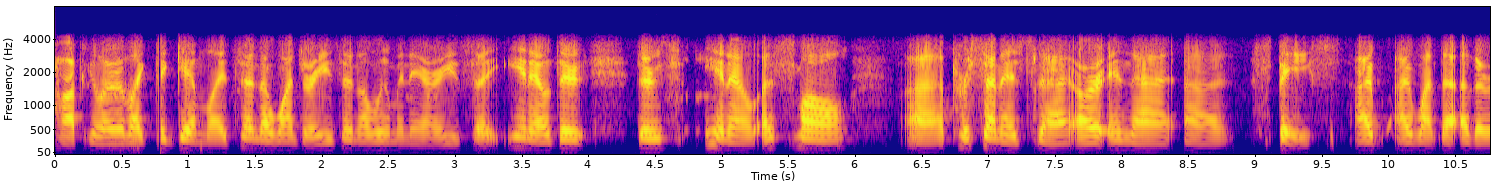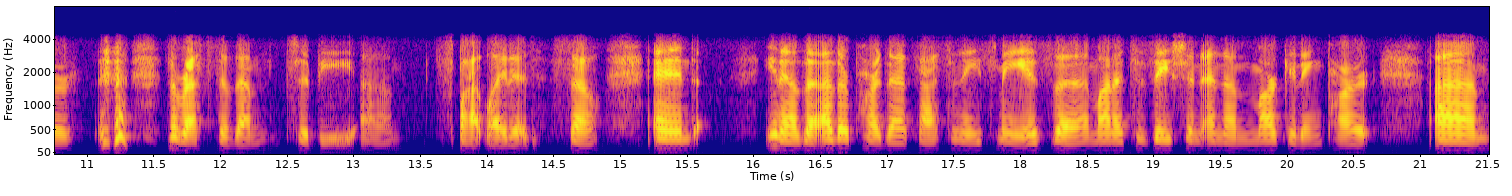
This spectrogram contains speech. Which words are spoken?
popular, like the Gimlets and the Wonderies and the Luminaries. Uh, you know, there there's you know a small uh, percentage that are in that uh, space. I I want the other the rest of them to be um, spotlighted. So, and you know the other part that fascinates me is the monetization and the marketing part. Um,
